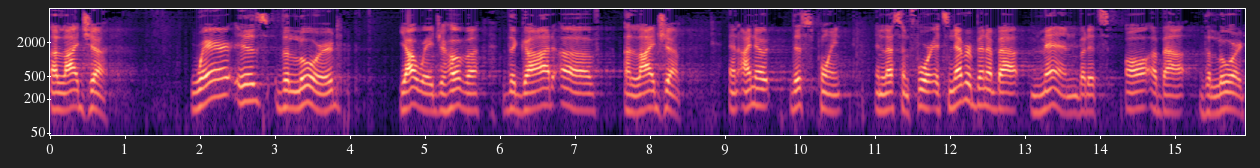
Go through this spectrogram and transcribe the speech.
Elijah? Where is the Lord, Yahweh, Jehovah, the God of Elijah? And I note this point in lesson four. It's never been about men, but it's all about the Lord.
